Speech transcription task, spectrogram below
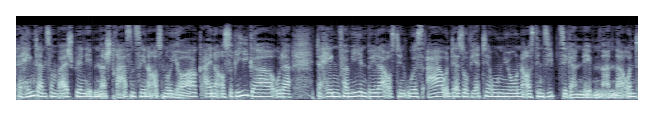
Da hängt dann zum Beispiel neben einer Straßenszene aus New York eine aus Riga oder da hängen Familienbilder aus den USA und der Sowjetunion aus den 70ern nebeneinander. Und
